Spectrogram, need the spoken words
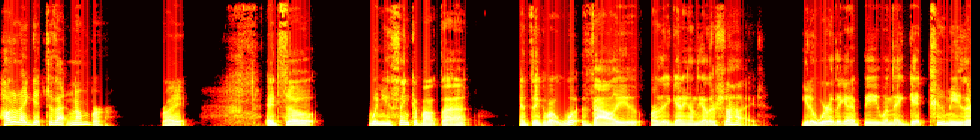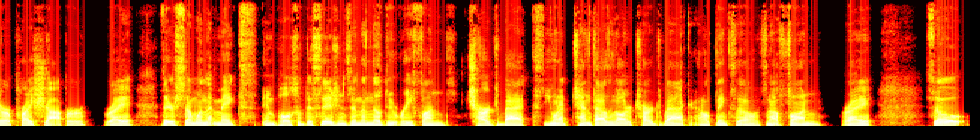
How did I get to that number? Right? And so when you think about that and think about what value are they getting on the other side? you know, where are they going to be when they get to me? They're a price shopper, right? There's someone that makes impulsive decisions and then they'll do refunds, chargebacks. You want a $10,000 chargeback? I don't think so. It's not fun, right? So,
